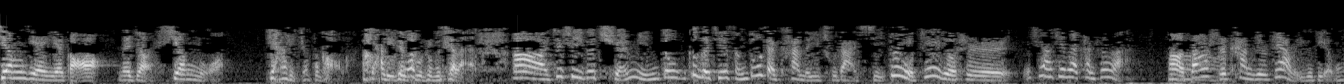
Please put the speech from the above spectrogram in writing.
乡间也搞，那叫乡傩。家里就不搞了，家里就组织不起来了。啊，这是一个全民都各个阶层都在看的一出大戏。对，这就是像现在看春晚啊，当时看的就是这样的一个节目。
